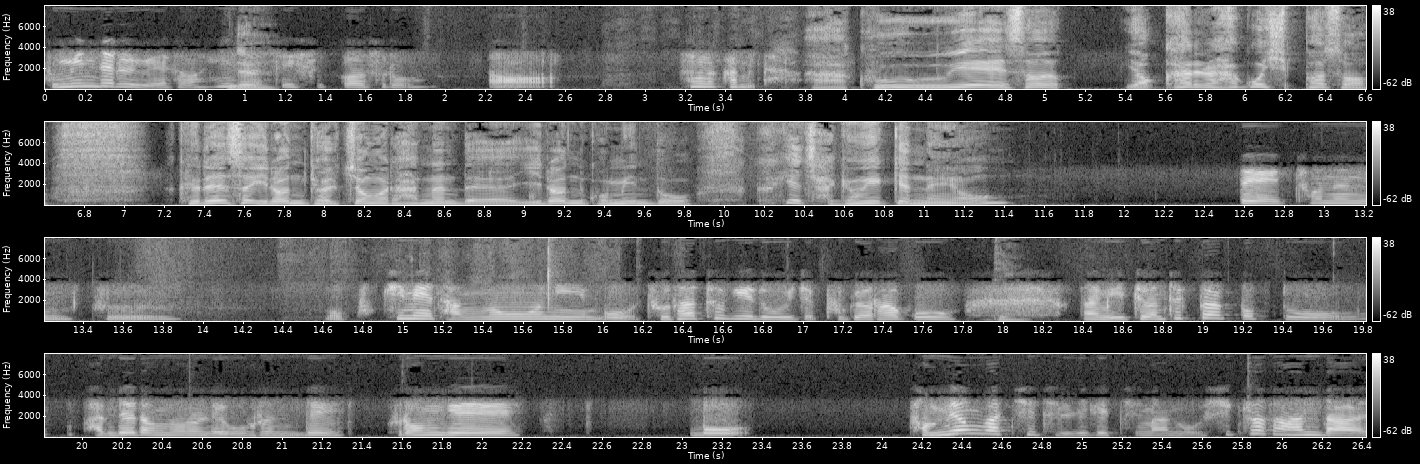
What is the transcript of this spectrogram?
국민들을 위해서 힘쓸 네. 수 있을 것으로 어 생각합니다. 아, 구의회에서 역할을 하고 싶어서 그래서 이런 결정을 하는데 이런 고민도 크게 작용했겠네요. 네, 저는 그, 뭐, 국힘의 당론이 뭐, 조사 투기도 이제 부결하고, 네. 그 다음에 이태원 특별법도 반대 당론을 내고 그러는데, 그런 게, 뭐, 변명같이 들리겠지만, 뭐, 시켜서 한다.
